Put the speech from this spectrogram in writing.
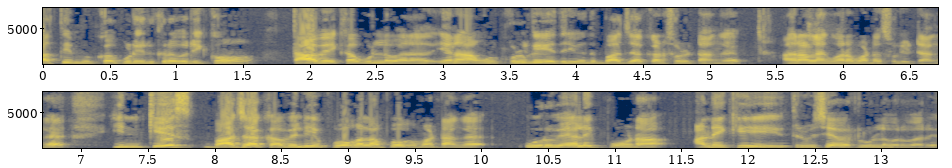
அதிமுக கூட இருக்கிற வரைக்கும் தாவேக்கா உள்ளே வராது. ஏன்னா அவங்க கொள்கை எதிரி வந்து பாஜகன்னு சொல்லிட்டாங்க. அதனால் நாங்கள் வரமாட்டோம்னு சொல்லிட்டாங்க. இன்கேஸ் பாஜக வெளியே போகலாம் போக மாட்டாங்க. ஒரு வேலை போனால் அன்னைக்கு திரு விஜய் அவர்கள் உள்ளே வருவார்.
